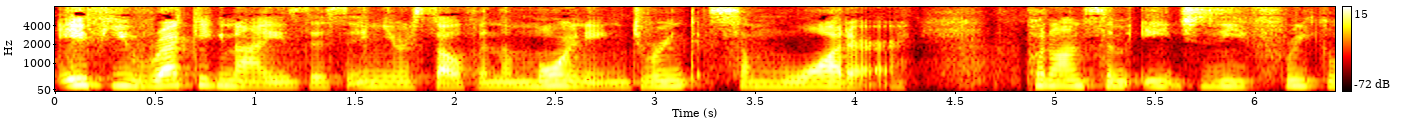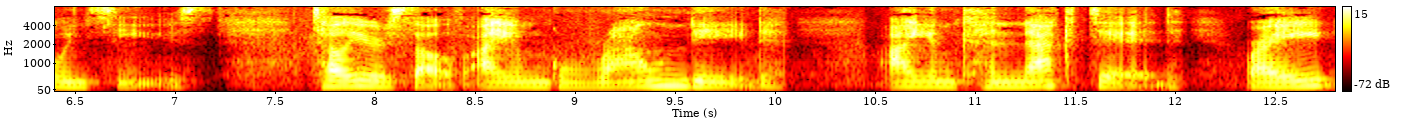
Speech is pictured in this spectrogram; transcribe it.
If you recognize this in yourself in the morning, drink some water, put on some HZ frequencies. Tell yourself, I am grounded. I am connected, right?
